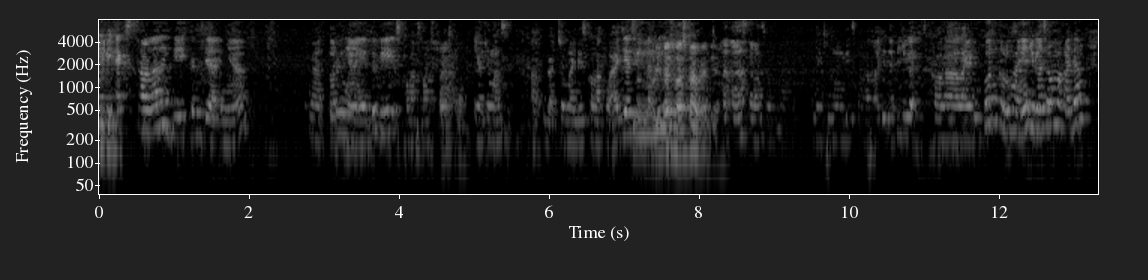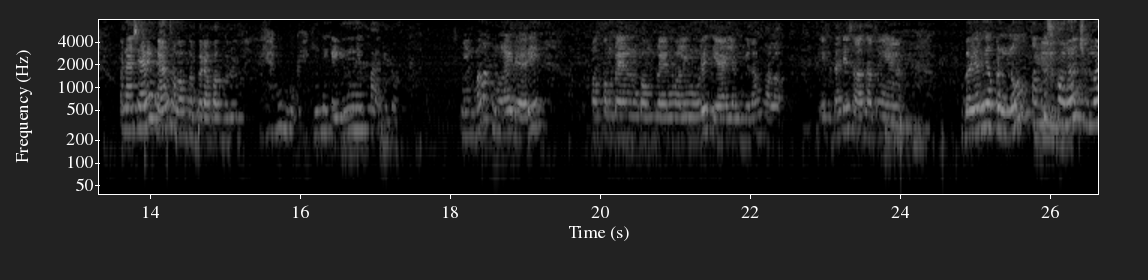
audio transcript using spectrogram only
lebih ekstra lagi kerjanya ngaturnya itu di sekolah swasta. Nggak cuma nggak cuma di sekolahku aja sih, Hmm, tapi swasta berarti ya Heeh, sekolah swasta nggak cuma di sekolah aja. Tapi juga sekolah lain pun keluhannya juga sama. Kadang pernah sharing kan sama beberapa guru ya nih bu kayak gini kayak gini nih pak gitu. Banyak banget mulai dari komplain-komplain wali murid ya yang bilang kalau itu tadi salah satunya. Bayarnya penuh tapi Hmm. sekolahnya cuma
